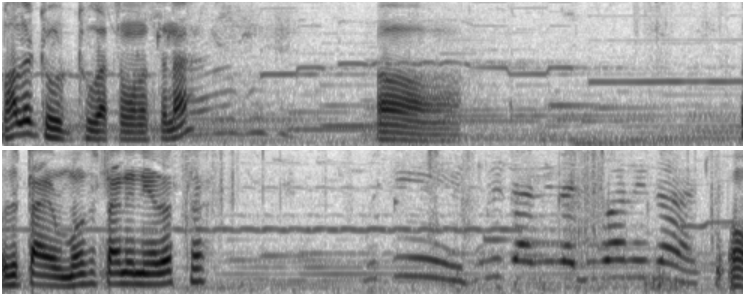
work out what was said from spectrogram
ভালো ঠুকাচ্ছে মনে হচ্ছে না? ও। ওই যে টাইম মনে হচ্ছে টাইনে নিয়ে যাচ্ছে? ও।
